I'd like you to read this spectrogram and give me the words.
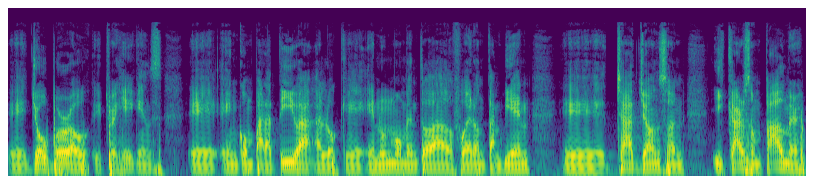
eh, Joe Burrow y Trey Higgins eh, en comparativa a lo que en un momento dado fueron también eh, Chad Johnson y Carson Palmer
